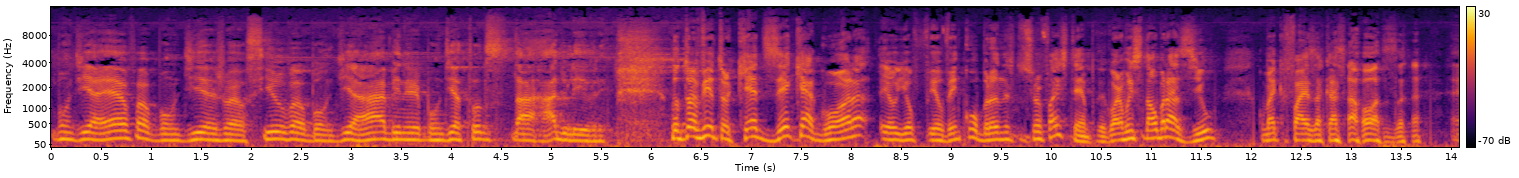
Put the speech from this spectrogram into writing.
Bom dia, Eva. Bom dia, Joel Silva. Bom dia, Abner. Bom dia a todos da Rádio Livre. Doutor Vitor, quer dizer que agora eu, eu, eu venho cobrando isso do senhor faz tempo, agora eu vou ensinar o Brasil como é que faz a Casa Rosa. É,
